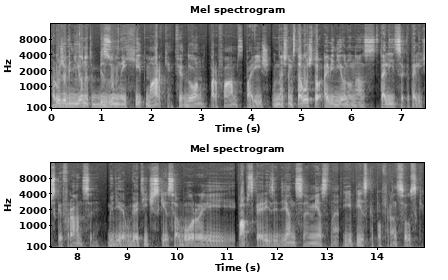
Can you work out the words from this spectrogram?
Rouge Avignon это безумный хит марки. Phaedon, Parfums, Paris. Начнем с того, что Авиньон у нас столица католической Франции, где в готические соборы и папская резиденция местная, и епископов французских.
